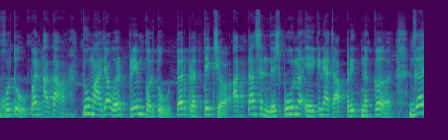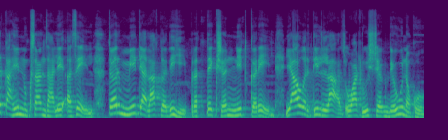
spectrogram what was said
होतो पण आता तू माझ्यावर प्रेम करतो तर प्रत्यक्ष आत्ता संदेश पूर्ण ऐकण्याचा प्रयत्न कर. जर काही नुकसान झाले असेल तर मी त्याला कधीही प्रत्यक्ष नीट करेल. यावरती लाज वाटू शक देऊ नको.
